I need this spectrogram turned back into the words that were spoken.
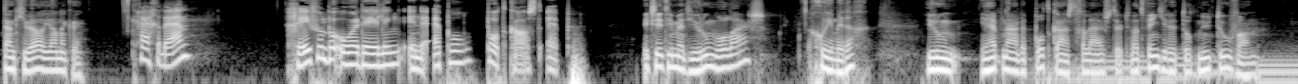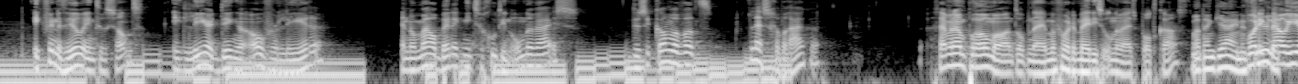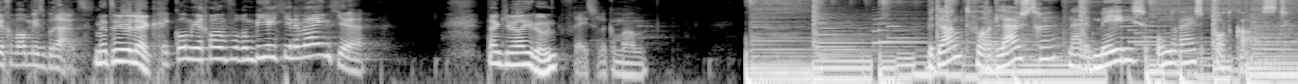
Dankjewel, Janneke. Graag gedaan. Geef een beoordeling in de Apple Podcast app. Ik zit hier met Jeroen Wollaars. Goedemiddag. Jeroen, je hebt naar de podcast geluisterd. Wat vind je er tot nu toe van? Ik vind het heel interessant. Ik leer dingen over leren. En normaal ben ik niet zo goed in onderwijs. Dus ik kan wel wat les gebruiken. Zijn we nou een promo aan het opnemen voor de Medisch Onderwijs Podcast? Wat denk jij? Natuurlijk. Word ik nou hier gewoon misbruikt? Natuurlijk. Ik kom hier gewoon voor een biertje en een wijntje. Dankjewel, Jeroen. Vreselijke man. Bedankt voor het luisteren naar de Medisch Onderwijs Podcast.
